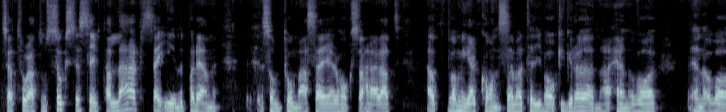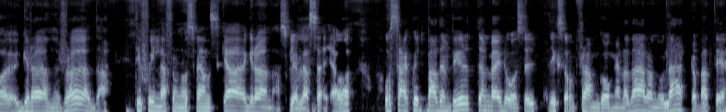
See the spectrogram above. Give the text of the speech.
Så jag tror att de successivt har lärt sig in på den, som Thomas säger också här, att, att vara mer konservativa och gröna än att vara, än att vara grönröda. Till skillnad från de svenska gröna skulle jag vilja säga. Och, och särskilt Baden-Württemberg då, så liksom framgångarna där har nog lärt dem att det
